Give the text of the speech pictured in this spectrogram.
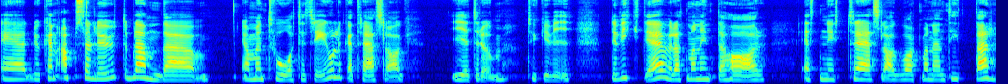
Eh, du kan absolut blanda ja, men två till tre olika träslag i ett rum, tycker vi. Det viktiga är väl att man inte har ett nytt träslag vart man än tittar.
